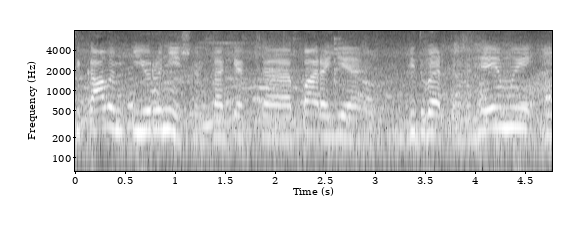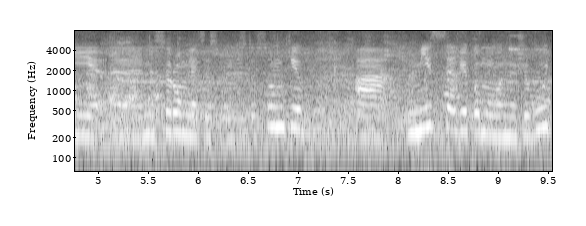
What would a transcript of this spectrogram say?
цікавим і іронічним, так як е, пара є відвертими геями і не соромляться своїх стосунків. А місце, в якому вони живуть,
